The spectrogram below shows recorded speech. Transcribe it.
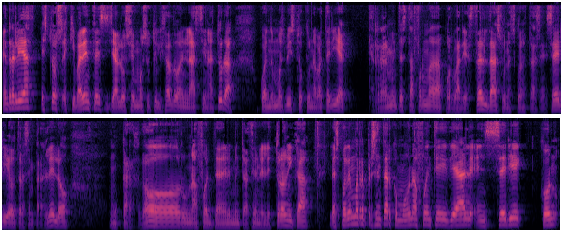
En realidad, estos equivalentes ya los hemos utilizado en la asignatura, cuando hemos visto que una batería que realmente está formada por varias celdas, unas conectadas en serie, otras en paralelo, un cargador, una fuente de alimentación electrónica, las podemos representar como una fuente ideal en serie con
